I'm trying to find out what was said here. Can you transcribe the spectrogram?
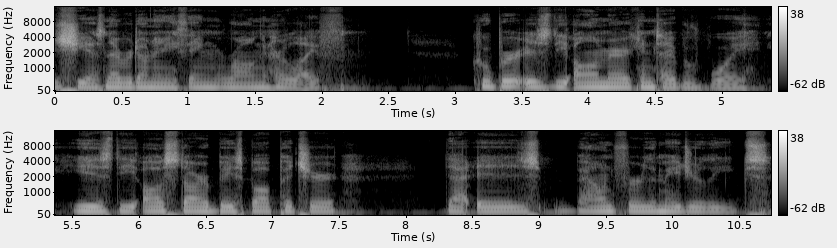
she has never done anything wrong in her life. Cooper is the all-American type of boy. He is the all-star baseball pitcher that is bound for the major leagues.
